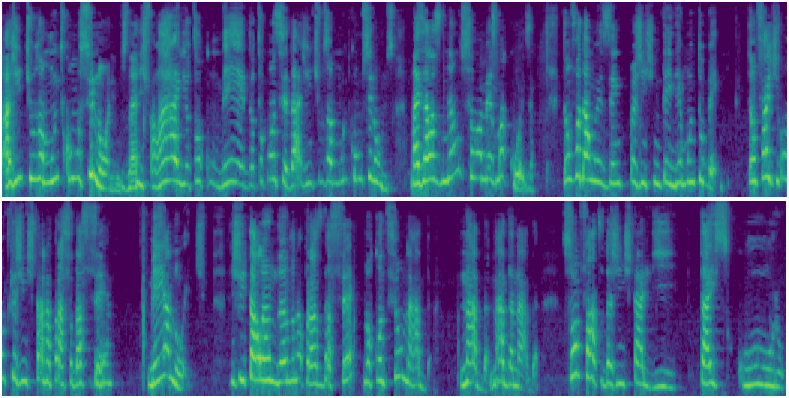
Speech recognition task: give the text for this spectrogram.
A gente usa muito como sinônimos, né? A gente fala, ai, eu tô com medo, eu tô com ansiedade, a gente usa muito como sinônimos, mas elas não são a mesma coisa. Então, vou dar um exemplo para a gente entender muito bem. Então, faz de conta que a gente está na Praça da Sé, meia-noite. A gente está lá andando na Praça da Sé, não aconteceu nada. Nada, nada, nada. Só o fato da gente estar tá ali, tá escuro,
